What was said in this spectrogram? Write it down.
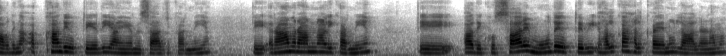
ਆਪਦੀਆਂ ਅੱਖਾਂ ਦੇ ਉੱਤੇ ਇਹਦੀ ਆਏ ਆ ਮਸਾਜ ਕਰਨੀ ਆ ਤੇ ਆਰਾਮ ਆਰਾਮ ਨਾਲ ਹੀ ਕਰਨੀ ਆ। ਤੇ ਆ ਦੇਖੋ, ਸਾਰੇ ਮੂੰਹ ਦੇ ਉੱਤੇ ਵੀ ਹਲਕਾ ਹਲਕਾ ਇਹਨੂੰ ਲਾ ਲੈਣਾ ਵਾ।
